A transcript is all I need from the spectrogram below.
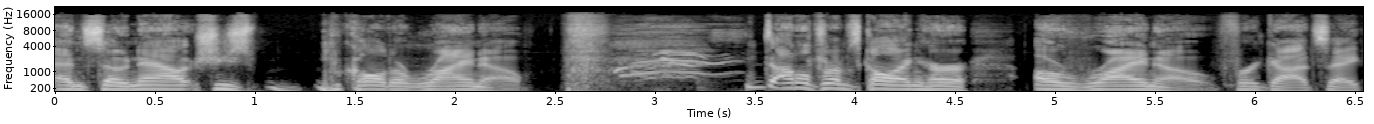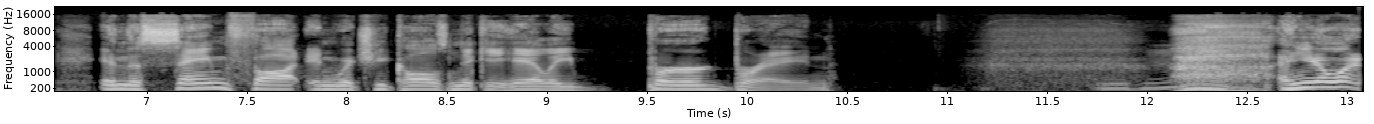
and so now she's called a RINO. Donald Trump's calling her a RINO, for God's sake, in the same thought in which he calls Nikki Haley bird brain. Mm-hmm. and you know what?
